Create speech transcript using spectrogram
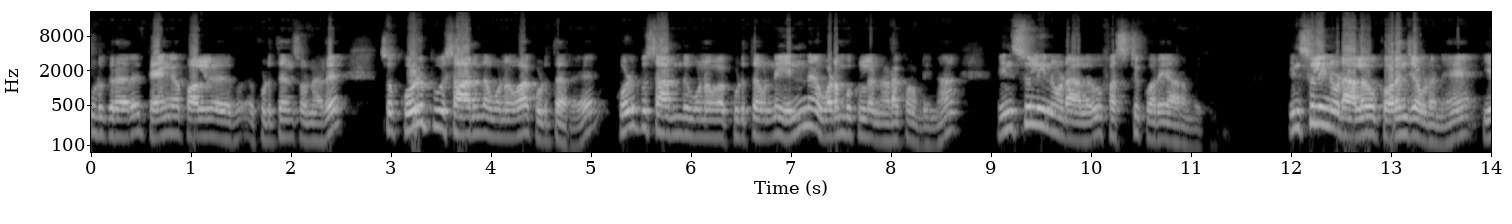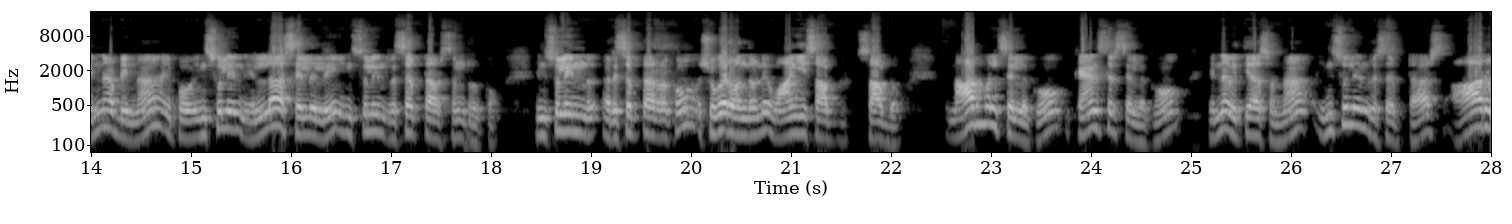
கொடுக்குறாரு தேங்காய் பால் கொடுத்தேன்னு சொன்னாரு. ஸோ கொழுப்பு சார்ந்த உணவா கொடுத்தாரு. கொழுப்பு சார்ந்த உணவை கொடுத்த உடனே என்ன உடம்புக்குள்ள நடக்கும் அப்படின்னா இன்சுலினோட அளவு ஃபர்ஸ்ட் குறைய ஆரம்பிக்கும். இன்சுலினோட அளவு குறைஞ்ச உடனே என்ன அப்படின்னா இப்போ இன்சுலின் எல்லா செல்லுலையும் இன்சுலின் ரிசெப்டார்ஸ்ன்னு இருக்கும். இன்சுலின் ரிசெப்டார் இருக்கும். சுகர் வந்தோடனே வாங்கி சாப் சாப்பிடும். நார்மல் செல்லுக்கும் கேன்சர் செல்லுக்கும் என்ன வித்தியாசம்னா இன்சுலின் ரிசெப்டார்ஸ் ஆறு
